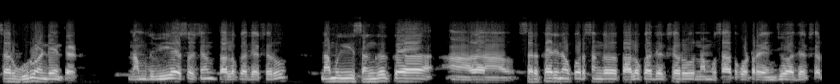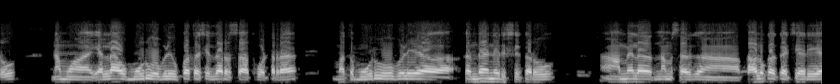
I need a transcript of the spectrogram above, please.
ಸರ್, ಗುರು ಅಂಡೆ ಅಂತ ಹೇಳಿ ನಮ್ದು ವಿ ಅಸೋಸಿಯೇಷನ್ ತಾಲೂಕು ಅಧ್ಯಕ್ಷರು ನಮಗೆ ಈ ಸಂಘಕ್ಕ ಸರ್ಕಾರಿ ನೌಕರ ಸಂಘದ ತಾಲೂಕು ಅಧ್ಯಕ್ಷರು ನಮ್ಗೆ ಸಾಥ್ ಕೊಟ್ರ ಎನ್ ಜಿ ಅಧ್ಯಕ್ಷರು, ನಮ್ಮ ಎಲ್ಲಾ ಮೂರು ಹೋಬಳಿ ಉಪ ತಹಸೀಲ್ದಾರ್ ಸಾಥ್ ಕೊಟ್ರ, ಮತ್ತ ಮೂರು ಹೋಬಳಿಯ ಕಂದಾಯ ನಿರೀಕ್ಷಕರು, ಆಮೇಲೆ ನಮ್ಮ ಸರ್ ತಾಲೂಕಾ ಕಚೇರಿಯ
